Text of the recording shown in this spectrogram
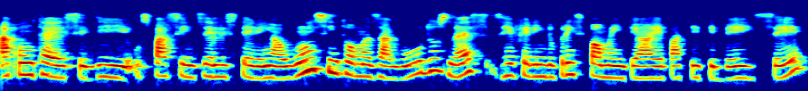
Acontece de os pacientes eles terem alguns sintomas agudos, né, se referindo principalmente à hepatite B e C,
